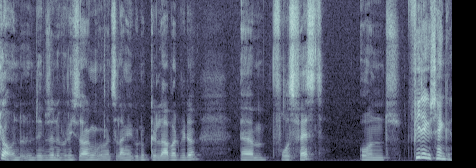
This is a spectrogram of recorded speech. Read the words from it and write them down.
Ja, und in dem Sinne würde ich sagen, wir haben jetzt lange genug gelabert wieder. Ähm, frohes Fest und Viele Geschenke.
